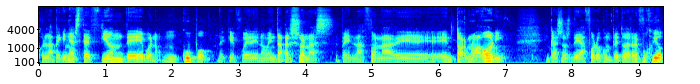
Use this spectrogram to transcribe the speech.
Con la pequeña excepción de, bueno, un cupo de que fue de 90 personas en la zona de en torno a Gori, en casos de aforo completo de refugio,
